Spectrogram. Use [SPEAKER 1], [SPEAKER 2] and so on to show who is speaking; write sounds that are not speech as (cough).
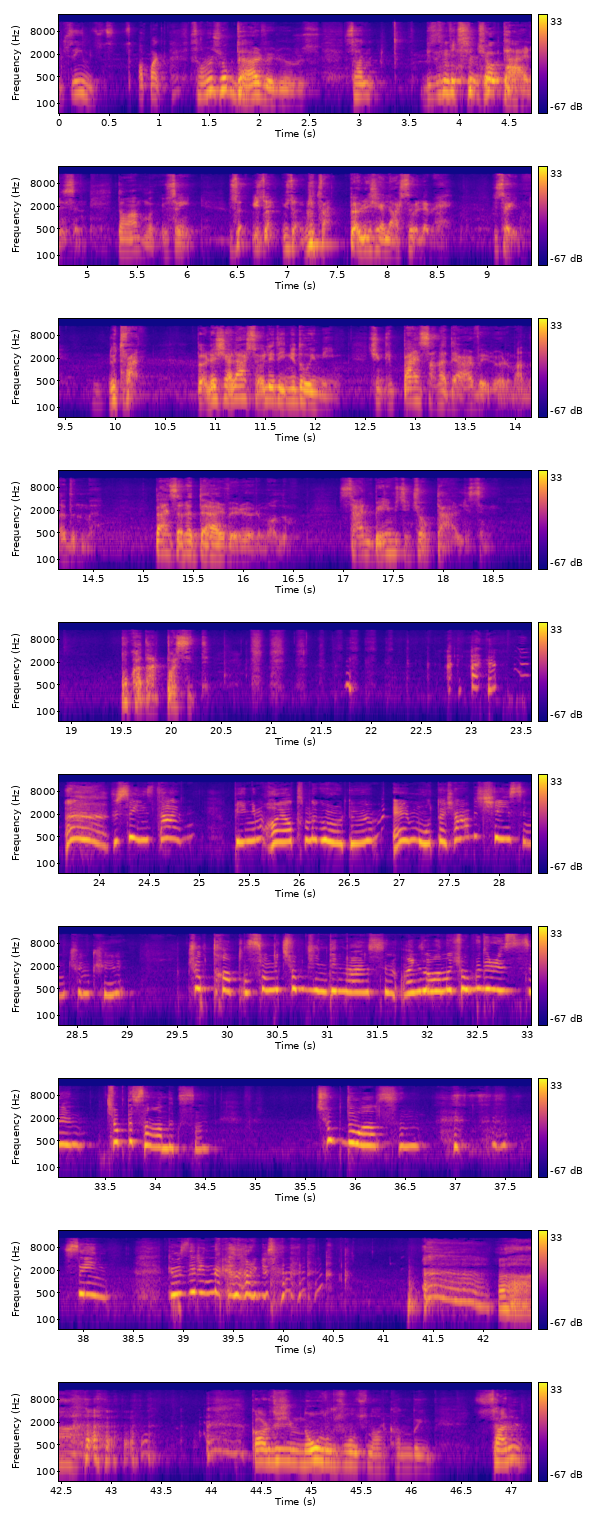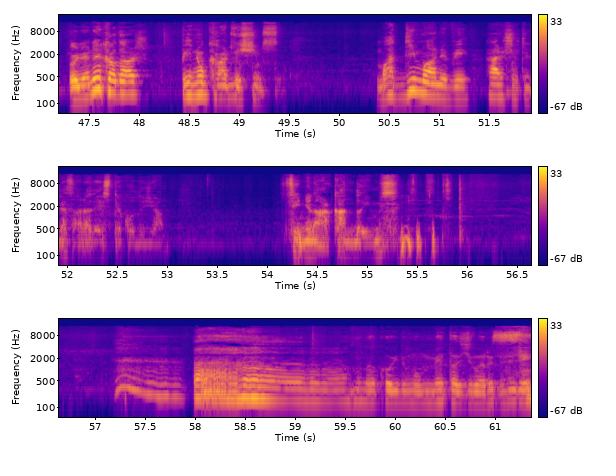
[SPEAKER 1] Hüseyin bak sana çok değer veriyoruz. Sen bizim için çok değerlisin. Tamam mı Hüseyin? Hüseyin, Hüseyin, Hüseyin lütfen böyle şeyler söyleme. Hüseyin lütfen böyle şeyler söylediğini duymayayım. Çünkü ben sana değer veriyorum anladın mı? Ben sana değer veriyorum oğlum. Sen benim için çok değerlisin. Bu kadar basit. (laughs)
[SPEAKER 2] Hüseyin sen benim hayatımda gördüğüm en muhteşem bir şeysin çünkü çok tatlısın ve çok centilmensin. Aynı zamanda çok dürüstsün. Çok da sadıksın. Çok doğalsın. (laughs) Hüseyin gözlerin ne kadar güzel. (laughs)
[SPEAKER 1] Kardeşim ne olursa olsun arkandayım. Sen ölene kadar benim kardeşimsin. Maddi manevi her şekilde sana destek olacağım. Senin arkandayım. (laughs) Koydum o metacıları size.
